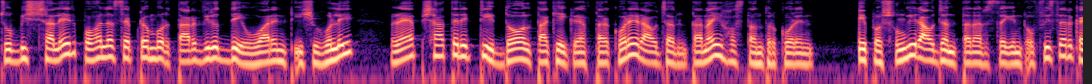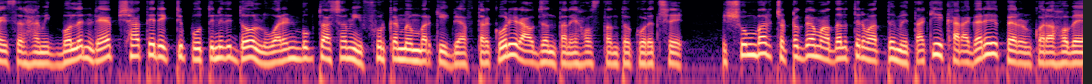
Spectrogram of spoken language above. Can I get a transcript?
চব্বিশ সালের পহেলা সেপ্টেম্বর তার বিরুদ্ধে ওয়ারেন্ট ইস্যু হলে র্যাব সাতের একটি দল তাকে গ্রেফতার করে রাউজান থানায় হস্তান্তর করেন। এ প্রসঙ্গে রাউজান থানার সেকেন্ড অফিসার কাইসার হামিদ বলেন, র্যাব সাতের একটি প্রতিনিধি দল ওয়ারেন্টভুক্ত আসামি ফুরকান মেম্বারকে গ্রেফতার করে রাউজান থানায় হস্তান্তর করেছে। সোমবার চট্টগ্রাম আদালতের মাধ্যমে তাকে কারাগারে প্রেরণ করা হবে।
